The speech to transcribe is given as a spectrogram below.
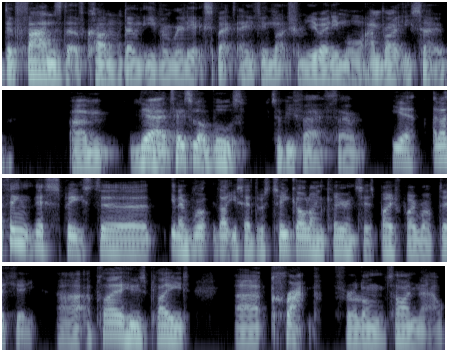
the fans that have come don't even really expect anything much from you anymore, and rightly so. Um, yeah, it takes a lot of balls to be fair. So Yeah, and I think this speaks to you know, like you said, there was two goal line clearances, both by Rob Dickie, uh, a player who's played uh, crap for a long time now,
